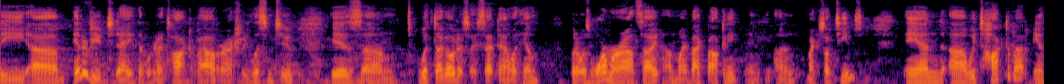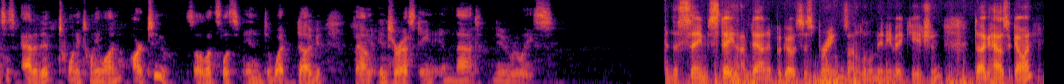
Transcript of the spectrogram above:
the um, interview today that we're going to talk about, or actually listen to, is um, with Doug Oatis. I sat down with him when it was warmer outside on my back balcony and on Microsoft Teams, and uh, we talked about ANSYS Additive 2021 R2. So let's listen into what Doug found interesting in that new release. In the same state, I'm down in Pagosa Springs on a little mini vacation. Doug, how's it going?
